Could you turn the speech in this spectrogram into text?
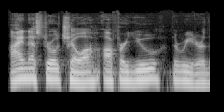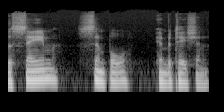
I, Nestor Ochoa, offer you, the reader, the same simple invitation.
